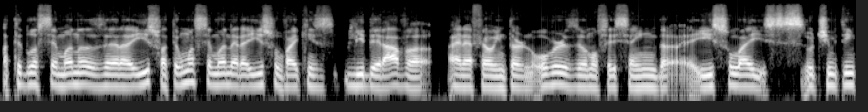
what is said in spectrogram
até duas semanas era isso, até uma semana era isso, o Vikings liderava a NFL em turnovers, eu não sei se ainda é isso, mas o time tem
